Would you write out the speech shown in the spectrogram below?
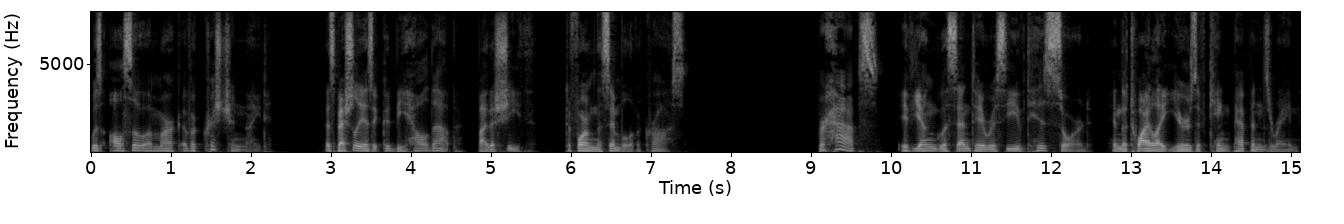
was also a mark of a Christian knight, especially as it could be held up by the sheath to form the symbol of a cross. Perhaps if young Glisente received his sword in the twilight years of King Pepin's reign,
